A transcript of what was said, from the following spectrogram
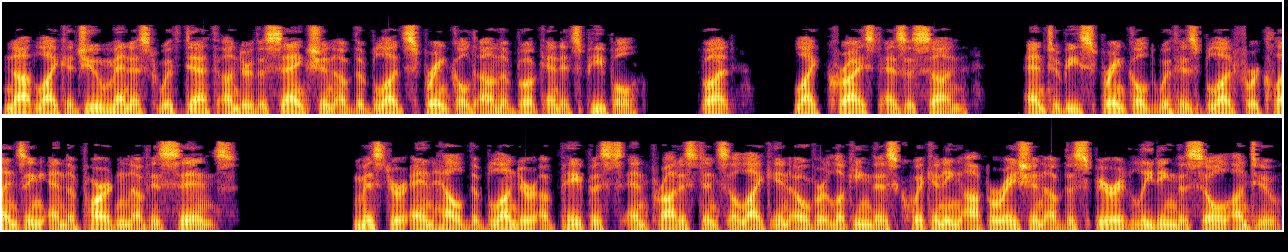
not like a Jew menaced with death under the sanction of the blood sprinkled on the book and its people, but, like Christ as a son, and to be sprinkled with his blood for cleansing and the pardon of his sins. Mr. N held the blunder of papists and Protestants alike in overlooking this quickening operation of the Spirit leading the soul unto,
